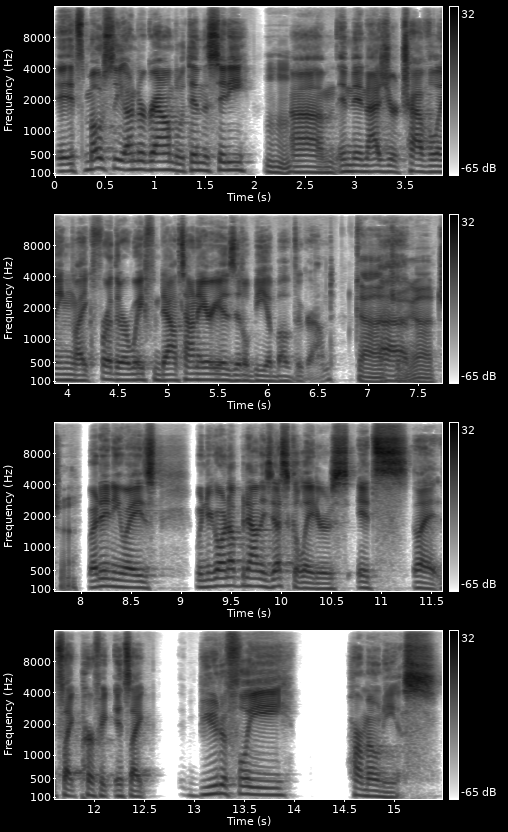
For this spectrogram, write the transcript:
it's mostly underground within the city. Mhm. Um, and then as you're traveling like further away from downtown areas, it'll be above the ground. Gotcha. Um, gotcha. But anyways, when you're going up and down these escalators, it's like it's like perfect. It's like beautifully harmonious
